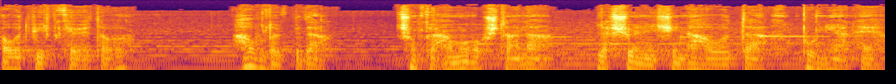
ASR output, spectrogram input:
ئەوەت بیر بکەوێتەوە هەوڵێک بدا چونکە هەموو ئەو شتانە لە شوێنێکی ناوەتدا بوونیان هەیە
